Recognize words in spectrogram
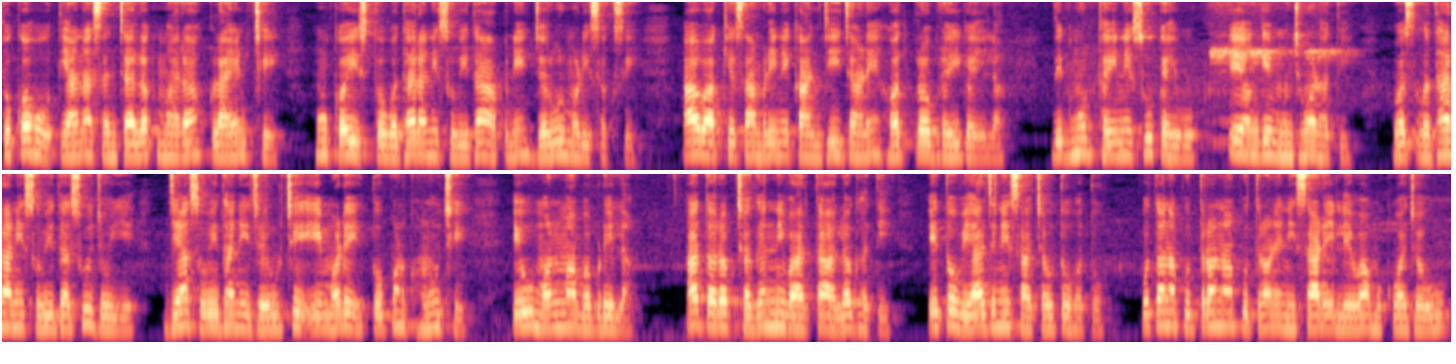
તો કહો, ત્યાંના સંચાલક મારા ક્લાયન્ટ છે. હું કહીશ તો વધારાની સુવિધા આપને જરૂર મળી શકશે." આ વાક્ય સાંભળીને કાનજી જાણે હતપ્રભ રહી ગયેલા. દિગ્મૂઢ થઈને શું કહેવું એ અંગે મૂંઝવણ હતી. વધારાની સુવિધા શું જોઈએ? જ્યાં સુવિધાની જરૂર છે એ મળે તો પણ ઘણું છે, એવું મનમાં બબડેલા. આ તરફ છગનની વાર્તા અલગ હતી. એ તો વ્યાજને સાચવતો હતો. પોતાના પુત્રના પુત્રને નિશાળે લેવા-મૂકવા જવું,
